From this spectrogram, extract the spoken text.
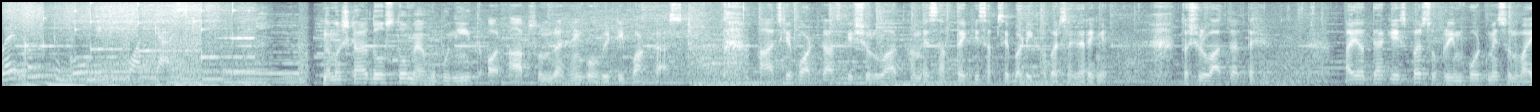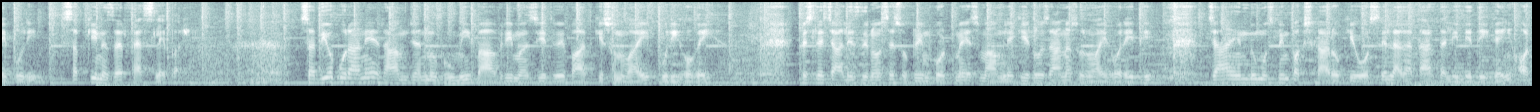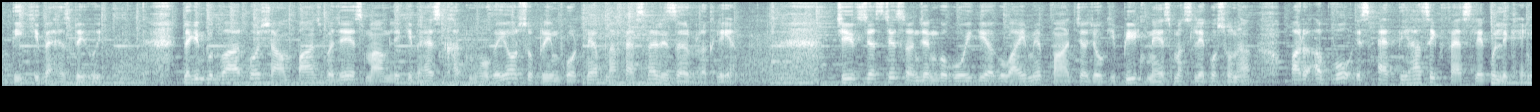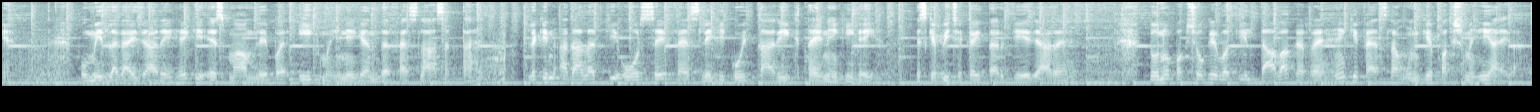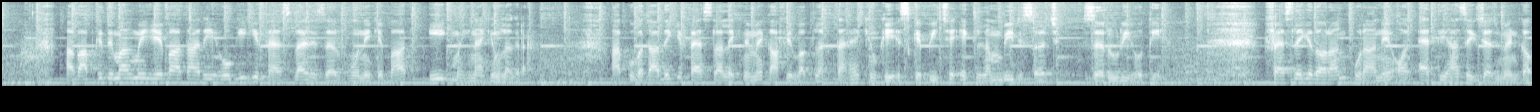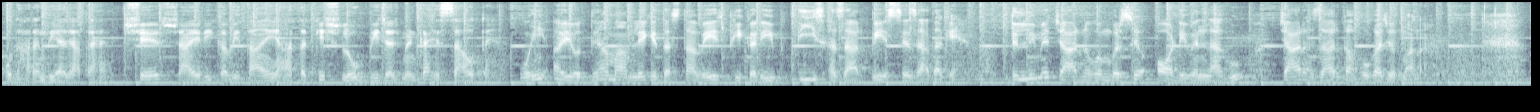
Welcome to Go Meeting Podcast. नमस्कार दोस्तों, मैं हूँ पुनीत और आप सुन रहे हैं गोविटी पॉडकास्ट आज के पॉडकास्ट की शुरुआत हम इस हफ़्ते की सबसे बड़ी खबर से करेंगे। तो शुरुआत करते हैं। अयोध्या केस पर सुप्रीम कोर्ट में सुनवाई पूरी, सबकी नज़र फैसले पर। सदियों पुराने राम जन्मभूमि बाबरी मस्जिद विवाद की सुनवाई पूरी हो गई है। पिछले 40 दिनों से सुप्रीम कोर्ट में इस मामले की रोज़ाना सुनवाई हो रही थी, जहाँ हिंदू मुस्लिम पक्षकारों की ओर से लगातार दलीलें दी गईं और तीखी बहस भी हुई। लेकिन बुधवार को शाम पाँच बजे इस मामले की बहस खत्म हो गई और सुप्रीम कोर्ट ने अपना फैसला रिज़र्व रख लिया। चीफ जस्टिस रंजन गोगोई की अगुवाई में पाँच जजों की पीठ ने इस मसले को सुना और अब वो इस ऐतिहासिक फैसले को लिखेंगे। उम्मीद लगाई जा रही है कि इस मामले पर एक महीने के अंदर फैसला आ सकता है। लेकिन अदालत की ओर से फैसले की कोई तारीख तय नहीं की गई इसके पीछे कई तर्क दिए जा रहे हैं। दोनों पक्षों के वकील दावा कर रहे हैं कि फैसला उनके पक्ष में ही आएगा। अब आपके दिमाग में ये बात आ रही होगी कि फैसला रिज़र्व होने के बाद एक महीना क्यों लग रहा है? आपको बता दें कि फैसला लिखने में काफ़ी वक्त लगता है, क्योंकि इसके पीछे एक लंबी रिसर्च ज़रूरी होती है। फैसले के दौरान पुराने और ऐतिहासिक जजमेंट का उदाहरण दिया जाता है। शेर, शायरी, कविताएँ यहाँ तक कि श्लोक भी जजमेंट का हिस्सा होते हैं। वहीं अयोध्या मामले के दस्तावेज़ भी करीब तीस हज़ार पेज से ज़्यादा के हैं। दिल्ली में 4 नवंबर से ऑड इवन लागू 4000 का होगा जुर्माना।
